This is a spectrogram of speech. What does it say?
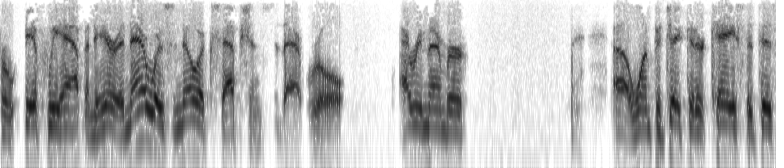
for if we happened to hear, and there was no exceptions to that rule. I remember uh, one particular case that this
